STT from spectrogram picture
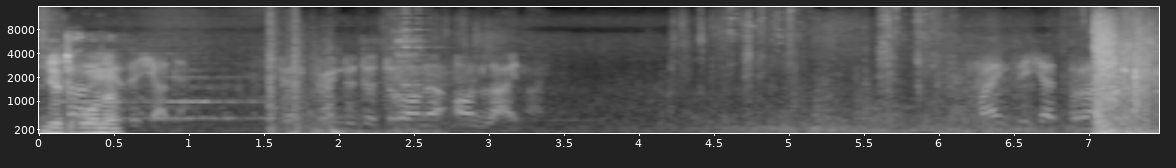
Hier Drohne. Verbündete Drohne online. Feind sichert Bravo.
